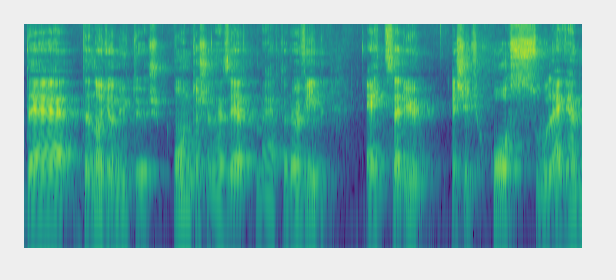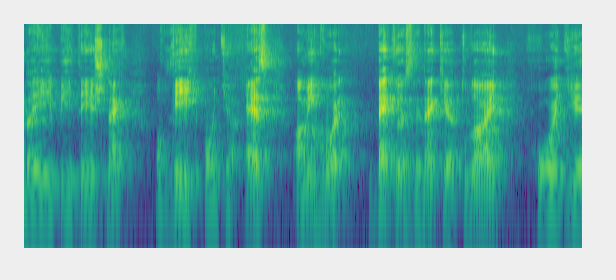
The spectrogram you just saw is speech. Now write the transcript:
de, de nagyon ütős. Pontosan ezért, mert rövid, egyszerű, és egy hosszú legendaépítésnek a végpontja ez, amikor Aha. beközli neki a tulaj, hogy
